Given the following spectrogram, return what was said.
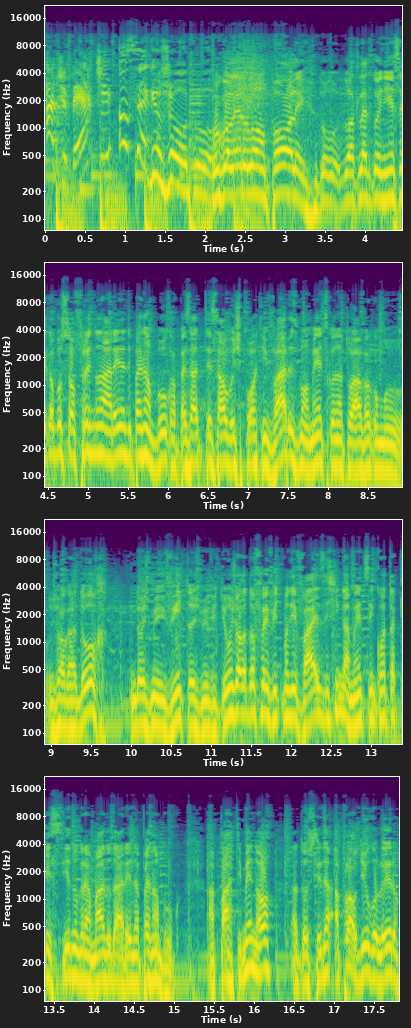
Adverte ou segue o jogo? O goleiro Luan Poli, do, do Atlético Goianiense, acabou sofrendo na arena de Pernambuco, apesar de ter salvo o esporte em vários momentos quando atuava como jogador. Em 2020, 2021, o jogador foi vítima de vaias e xingamentos enquanto aquecia no gramado da Arena Pernambuco. A parte menor da torcida aplaudiu o goleiro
